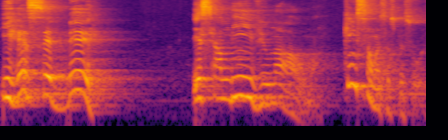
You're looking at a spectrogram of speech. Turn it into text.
e receber esse alívio na alma. Quem são essas pessoas?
